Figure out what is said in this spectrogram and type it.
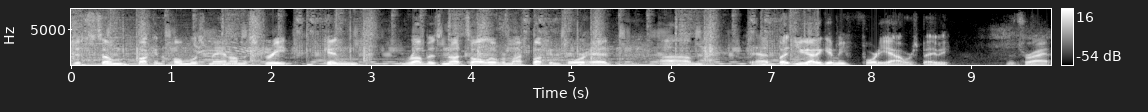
just some fucking homeless man on the street can rub his nuts all over my fucking forehead. Um, yeah, but you got to give me 40 hours, baby. That's right.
